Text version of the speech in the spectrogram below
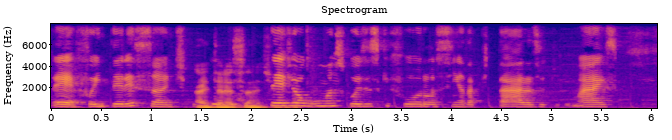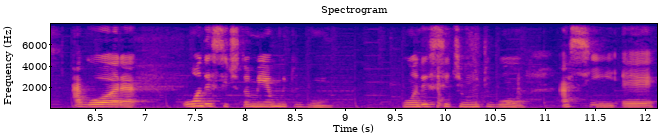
é. é. foi interessante. É interessante. Teve algumas coisas que foram assim adaptadas e tudo mais. Agora, o Under City também é muito bom. O Under City é muito bom. Assim, é,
